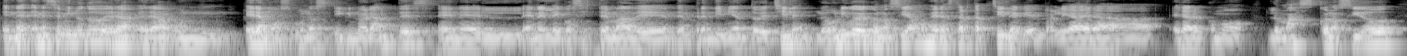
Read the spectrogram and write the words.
en, e, en ese minuto era, era un, éramos unos ignorantes en el, en el ecosistema de, de emprendimiento de Chile. Lo único que conocíamos era Startup Chile, que en realidad era, era como lo más conocido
